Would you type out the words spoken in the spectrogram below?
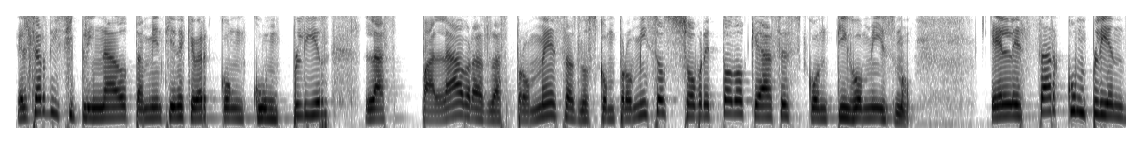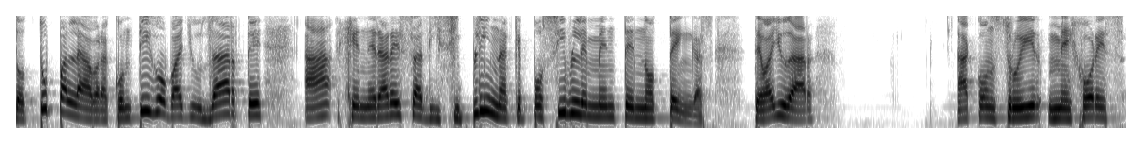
El ser disciplinado también tiene que ver con cumplir las palabras, las promesas, los compromisos, sobre todo que haces contigo mismo. El estar cumpliendo tu palabra contigo va a ayudarte a generar esa disciplina que posiblemente no tengas. Te va a ayudar a construir mejores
